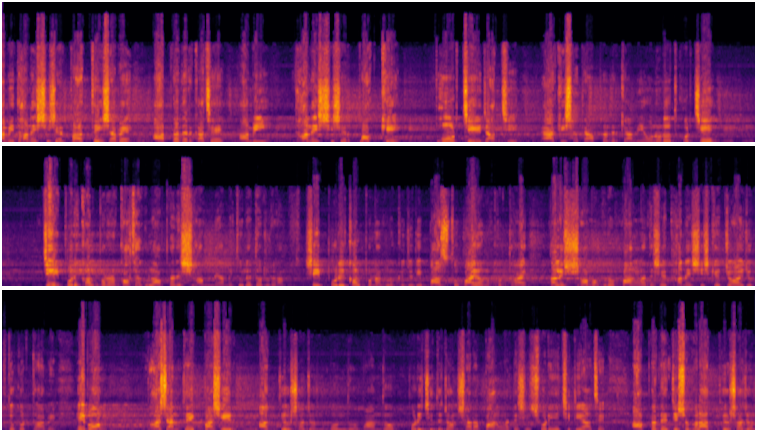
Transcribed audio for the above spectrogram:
আমি ধানের শীষের প্রার্থী হিসাবে আপনাদের কাছে আমি ধানের শীষের পক্ষে ভোট চেয়ে যাচ্ছি। একই সাথে আপনাদেরকে আমি অনুরোধ করছি, যেই পরিকল্পনার কথাগুলো আপনাদের সামনে আমি তুলে ধরলাম, সেই পরিকল্পনাগুলোকে যদি বাস্তবায়ন করতে হয়, তাহলে সমগ্র বাংলাদেশের ধানের শীষকে জয়যুক্ত করতে হবে। এবং ভাষান্তেকবাসীর আত্মীয় স্বজন, বন্ধু, বান্ধব, পরিচিত জন সারা বাংলাদেশে ছড়িয়ে ছিটিয়ে আছে। আপনাদের যে সকল আত্মীয় স্বজন,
